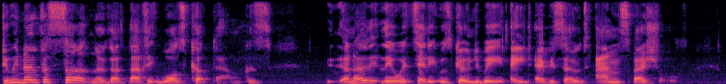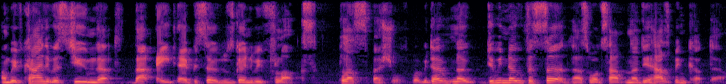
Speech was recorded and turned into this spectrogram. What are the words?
Do we know for certain though that, that it was cut down? Because I know they always said it was going to be eight episodes and specials, and we've kind of assumed that that eight episodes was going to be Flux plus specials, but we don't know. Do we know for certain that's what's happened? That it has been cut down?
